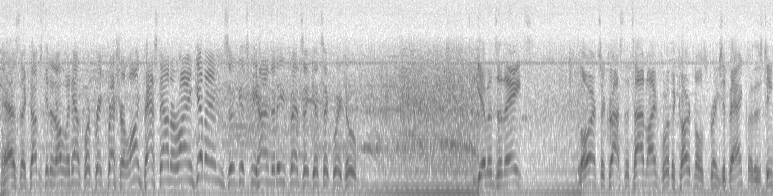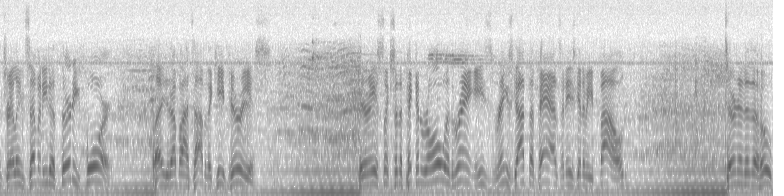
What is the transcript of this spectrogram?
As the Cubs get it all the way down, court break pressure, long pass down to Ryan Gibbons, who gets behind the defense and gets a quick hoop. Gibbons with eight. Lawrence across the timeline for the Cardinals brings it back with his team trailing 70 to 34. Laying it up on top of the key, Pirius. Pirius looks for the pick and roll with Ring. He's Ring's got the pass and he's going to be fouled. Turn into the hoop.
